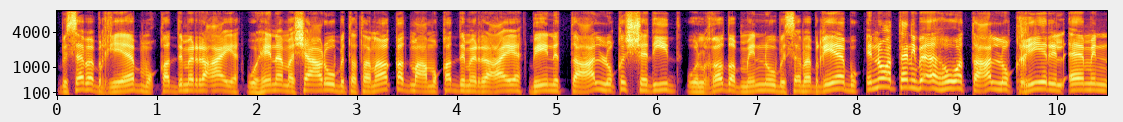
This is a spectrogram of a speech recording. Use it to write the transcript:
بسبب غياب مقدم الرعاية وهنا مشاعره بتتناقض مع مقدم الرعاية بين التعلق الشديد والغضب منه بسبب غيابه. النوع الثاني بقى هو التعلق غير الآمن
